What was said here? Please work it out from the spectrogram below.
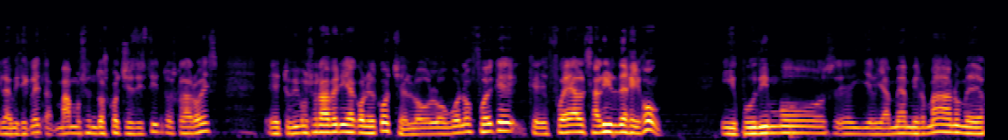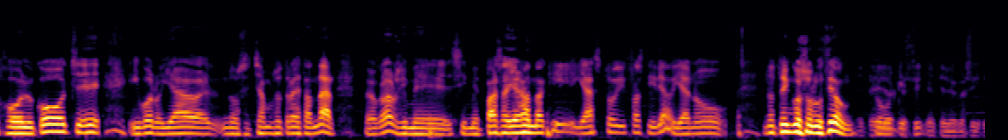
y la bicicleta, vamos en dos coches distintos, claro es. eh, tuvimos una avería con el coche. Lo, lo bueno fue que, que fue al salir de Gijón. Y pudimos, eh, llamé a mi hermano, me dejó el coche y bueno, ya nos echamos otra vez a andar. Pero claro, si me, si me pasa llegando aquí, ya estoy fastidiado, ya no, no tengo solución. Ya te digo que que- sí, ya te digo que sí.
